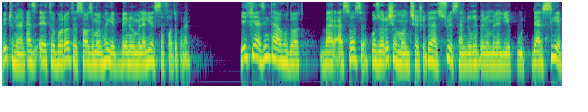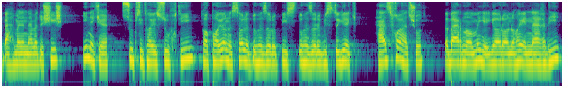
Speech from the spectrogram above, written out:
بتونن از اعتبارات سازمان های بینالمللی استفاده کنند. یکی از این تعهدات بر اساس گزارش منتشر شده از سوی صندوق بینالمللی پول در سی بهمن 96 اینه که های سوختی تا پایان سال 2020-2021 حذف خواهد شد و برنامه یارانه های نقدی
